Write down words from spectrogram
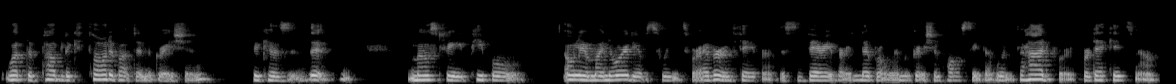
what the public thought about immigration, because the, mostly people, only a minority of Swedes were ever in favor of this very, very liberal immigration policy that we've had for, for decades now.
